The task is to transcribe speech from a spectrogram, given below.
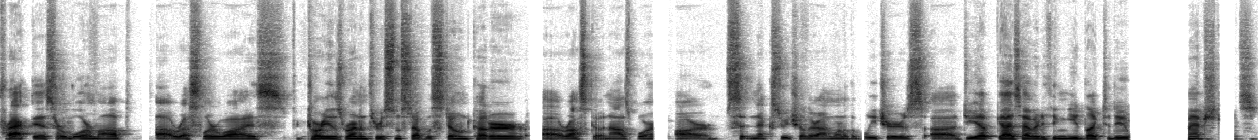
practice or warm up uh wrestler wise. Victoria's running through some stuff with Stonecutter. Uh, Roscoe and Osborne are sitting next to each other on one of the bleachers. Uh, do you have, guys have anything you'd like to do? Match starts.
